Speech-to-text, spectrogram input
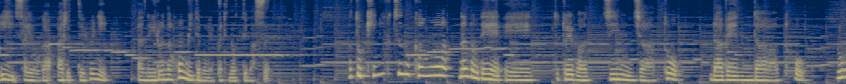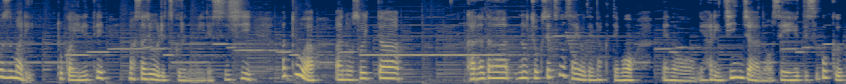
いい作用があるっていうふうに、あの、いろんな本見てもやっぱり載ってます。あと、筋肉痛の緩和なので、えー、例えば、ジンジャーとラベンダーとローズマリーとか入れて、マッサージオイル作るのもいいですし、あとは、あの、そういった体の直接の作用でなくても、あの、やはりジンジャーの精油ってすごく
